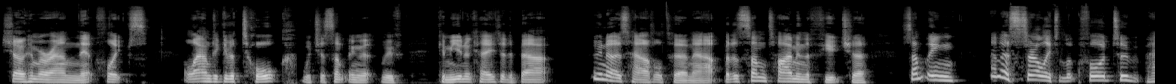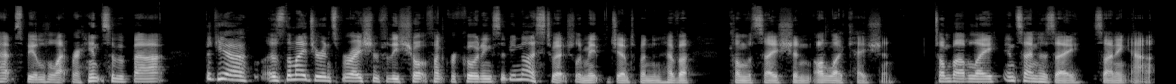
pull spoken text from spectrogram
show him around Netflix, allow him to give a talk, which is something that we've communicated about. Who knows how it'll turn out, but at some time in the future, something not necessarily to look forward to, but perhaps be a little apprehensive about. But yeah, as the major inspiration for these short funk recordings, it'd be nice to actually meet the gentleman and have a conversation on location. Tom Barbalet in San Jose, signing out.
